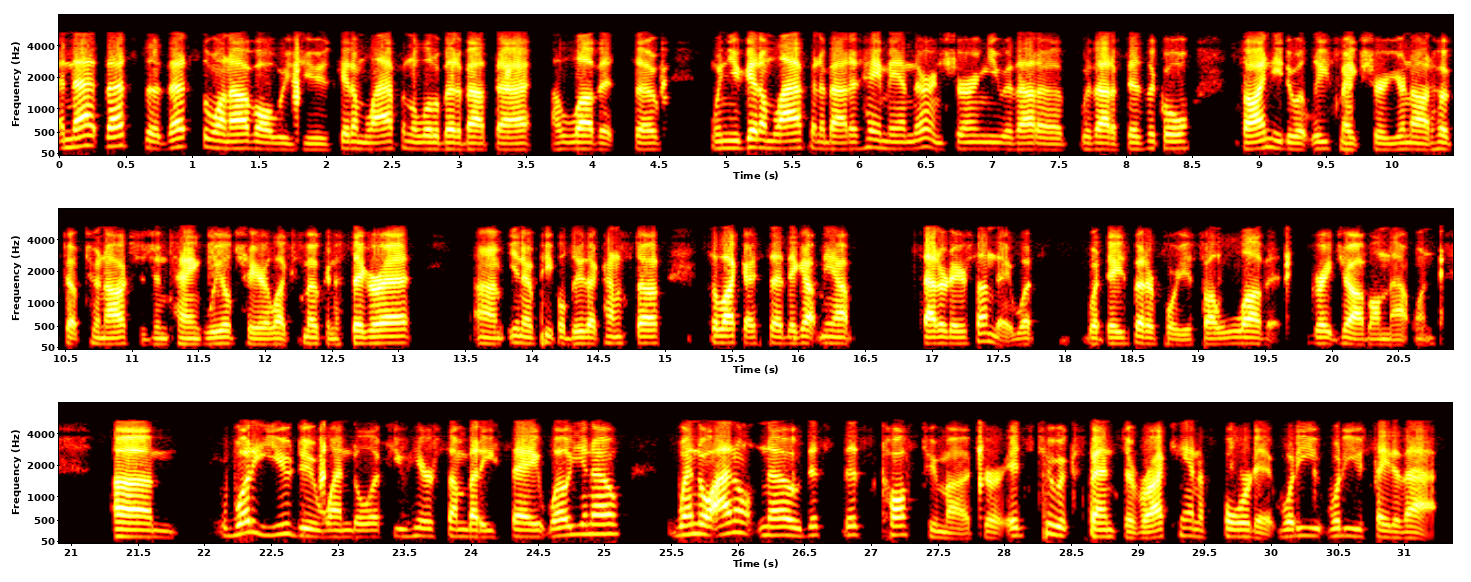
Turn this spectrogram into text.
and that that's the that's the one I've always used. Get them laughing a little bit about that. I love it. So when you get them laughing about it, hey man, they're insuring you without a without a physical. So I need to at least make sure you're not hooked up to an oxygen tank wheelchair like smoking a cigarette um, you know, people do that kind of stuff. So like I said, they got me out Saturday or Sunday. What what day's better for you? So I love it. Great job on that one. Um, what do you do, Wendell, if you hear somebody say, "Well, you know, Wendell, I don't know this this costs too much, or it's too expensive, or I can't afford it." What do you what do you say to that?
